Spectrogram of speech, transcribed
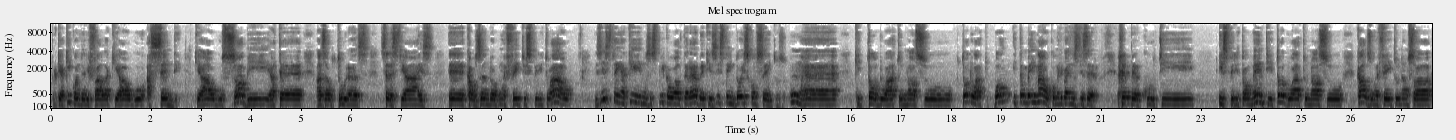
Porque aqui quando ele fala que algo ascende, que algo sobe até as alturas celestiais, eh, causando algum efeito espiritual, Existem aqui, nos explica o Alter que existem dois conceitos. Um é que todo ato nosso, todo ato, bom e também mal, como ele vai nos dizer, repercute espiritualmente, todo ato nosso causa um efeito não só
